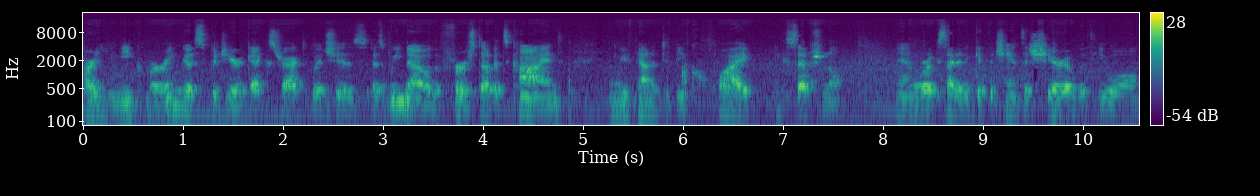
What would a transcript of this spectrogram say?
our unique Moringa spagyric extract, which is, as we know, the first of its kind, and we've found it to be quite exceptional. And we're excited to get the chance to share it with you all.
